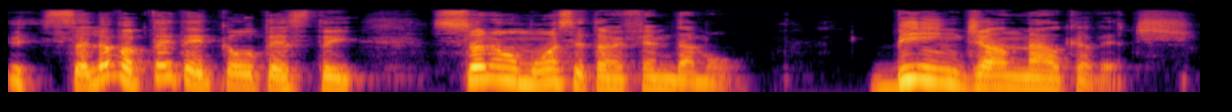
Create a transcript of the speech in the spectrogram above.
Cela va peut-être être contesté. Selon moi, c'est un film d'amour. Being John Malkovich.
